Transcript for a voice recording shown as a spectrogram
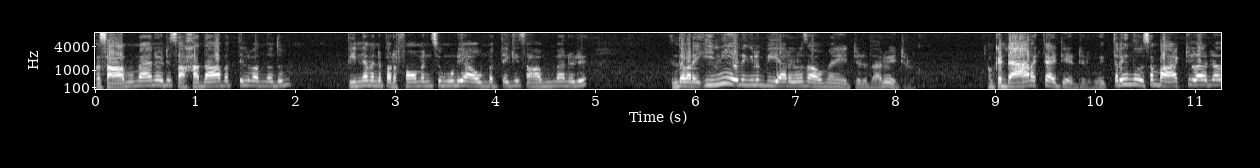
സാബുമാൻ ഒരു സഹതാപത്തിൽ വന്നതും പിന്നെ അവന്റെ പെർഫോമൻസും കൂടി ആകുമ്പോഴത്തേക്ക് സാബുമാൻ ഒരു എന്താ പറയുക ഇനി ഏതെങ്കിലും പി ആറുകൾ സാബുമാൻ ഏറ്റെടുത്താലും ഏറ്റെടുക്കും. ഓക്കെ ഡയറക്റ്റ് ആയിട്ട് ഏറ്റെടുക്കും. ഇത്രയും ദിവസം ബാക്കിയുള്ളവരുടെ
